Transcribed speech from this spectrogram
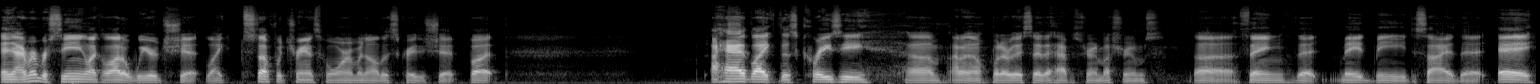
and I remember seeing like a lot of weird shit, like stuff would transform and all this crazy shit, but. I had like this crazy, um, I don't know, whatever they say that happens during mushrooms uh, thing that made me decide that a,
